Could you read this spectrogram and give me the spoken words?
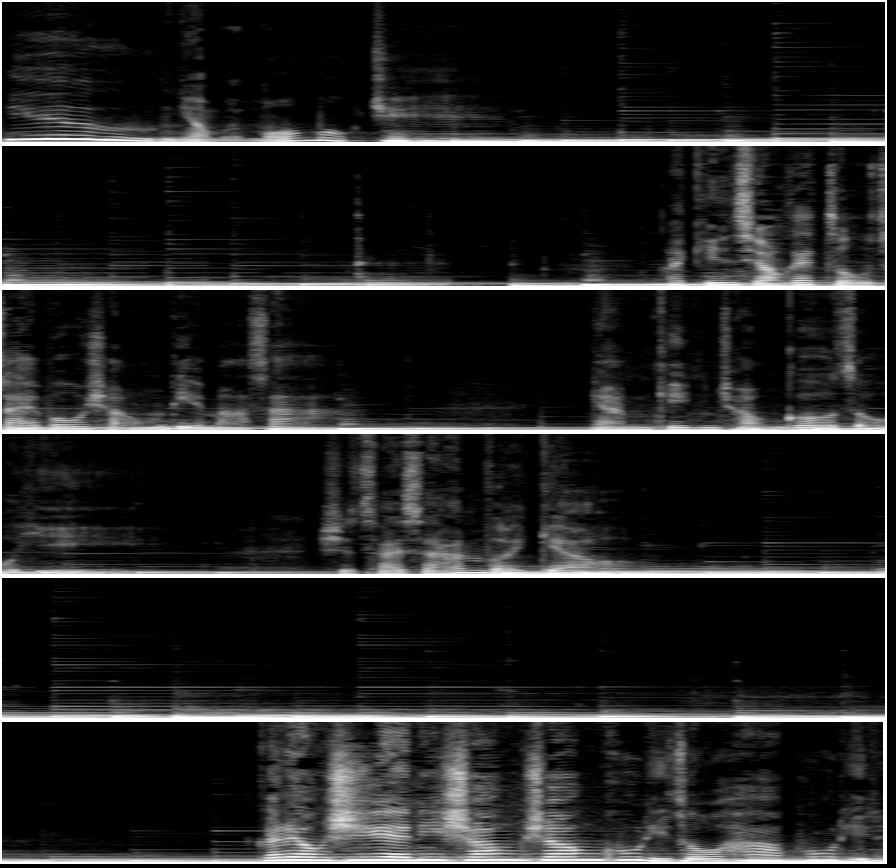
哟，让我摸摸着。我经常嘅坐在路上的马莎，眼见唱歌做戏，实在是很会叫。这两时夜，你上上苦里做下铺里头。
